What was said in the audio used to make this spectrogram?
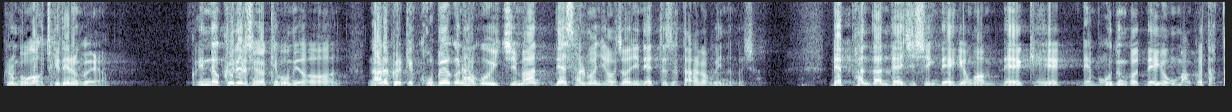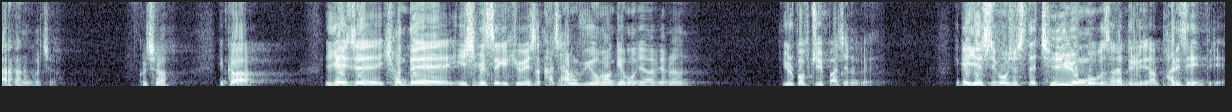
그럼 뭐가 어떻게 되는 거예요? 있는 그대로 생각해 보면 나는 그렇게 고백은 하고 있지만 내 삶은 여전히 내 뜻을 따라가고 있는 거죠. 내 판단, 내 지식, 내 경험, 내 계획, 내 모든 것, 내 욕망, 그거 다 따라가는 거죠. 그렇죠? 그러니까 이게 이제 현대 21세기 교회에서 가장 위험한 게 뭐냐 하면은 율법주의 빠지는 거예요. 그러니까 예수님 오셨을 때 제일 욕먹은 사람들이 뭐냐면 바리새인들이에요.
